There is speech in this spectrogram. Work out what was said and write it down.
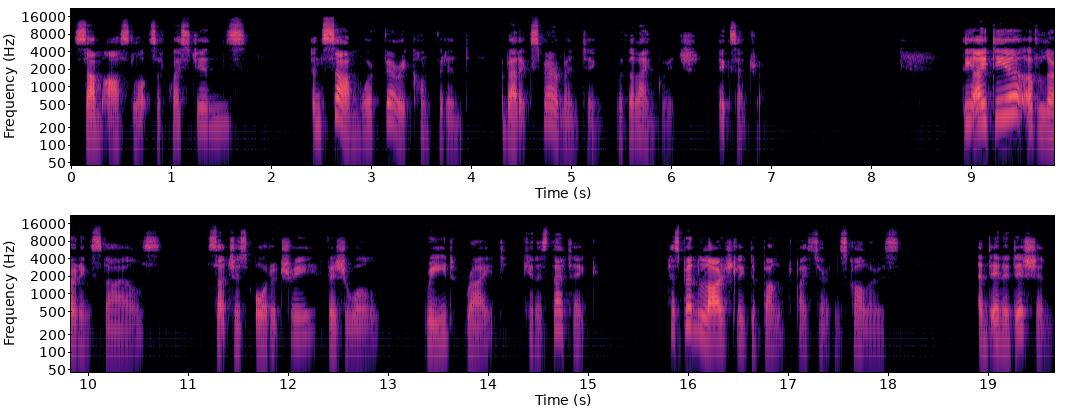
Some asked lots of questions, and some were very confident about experimenting with the language, etc. The idea of learning styles, such as auditory, visual, read, write, kinesthetic, has been largely debunked by certain scholars, and in addition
